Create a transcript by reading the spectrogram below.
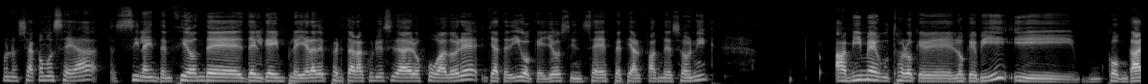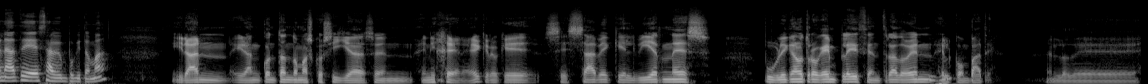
Bueno, sea como sea, si la intención de- del gameplay era despertar la curiosidad de los jugadores, ya te digo que yo, sin ser especial fan de Sonic, a mí me gustó lo que, lo que vi y con ganas de saber un poquito más. Irán, irán contando más cosillas en, en IGN. ¿eh? Creo que se sabe que el viernes publican otro gameplay centrado en el combate, en lo de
